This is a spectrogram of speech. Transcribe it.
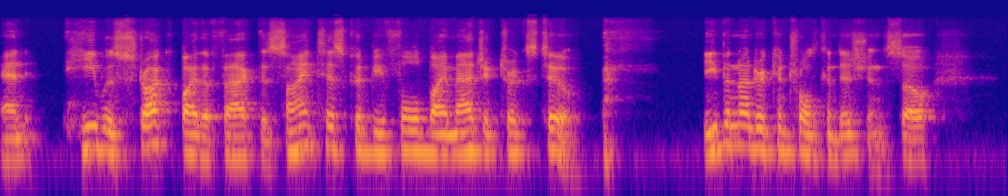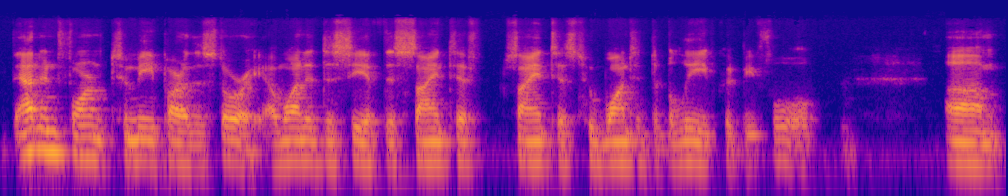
And he was struck by the fact that scientists could be fooled by magic tricks too, even under controlled conditions. So that informed to me part of the story. I wanted to see if this scientist scientist who wanted to believe could be fooled. Um,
